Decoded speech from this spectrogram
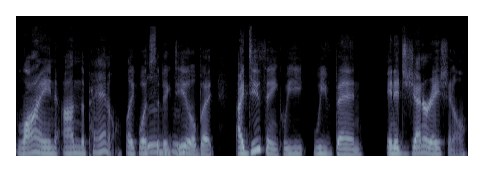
line on the panel. Like what's mm-hmm. the big mm-hmm. deal? But I do think we we've been and it's generational.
